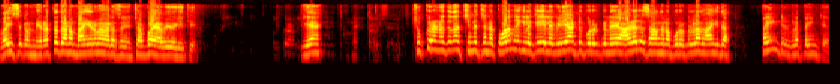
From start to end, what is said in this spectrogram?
வயசு கம்மி. ரத்த தானம் பயங்கரமா வேலை செய்யும் செவ்வாய் அவயோகிக்கு. ஏன்? சுக்கிரனுக்கு தான் சின்ன சின்ன குழந்தைங்களுக்கு இல்லை விளையாட்டு பொருட்கள் அழகு சாதன பொருட்கள்லாம் வாங்கி தான் பெயிண்ட் இருக்குல்ல பெயிண்ட்டு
